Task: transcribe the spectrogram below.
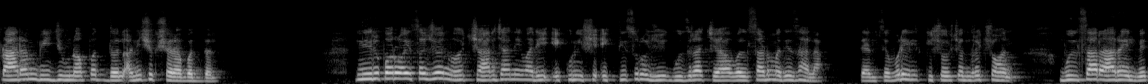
प्रारंभी जीवनाबद्दल आणि शिक्षणाबद्दल. निरुपा रॉयचा जन्म चार जानेवारी एकोणीसशे एकतीस रोजी गुजरातच्या वलसाडमध्ये झाला. त्यांचे वडील किशोरचंद्र चौहान बुलसारा रेल्वेत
